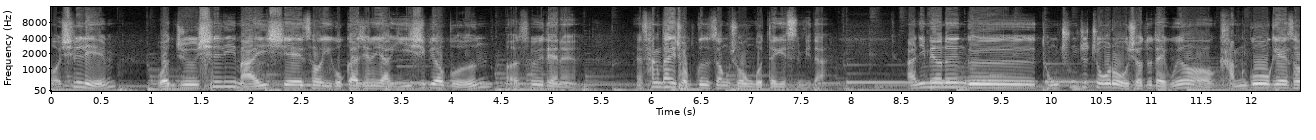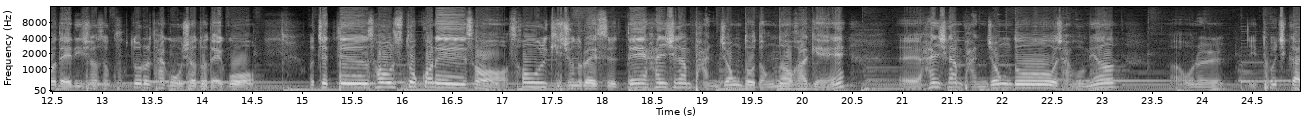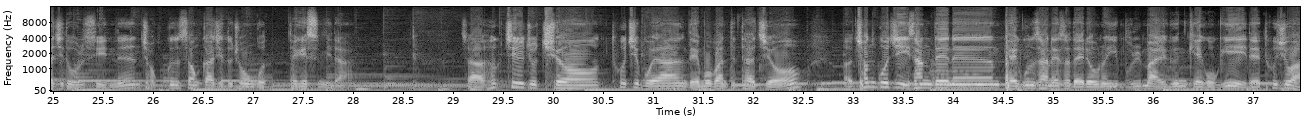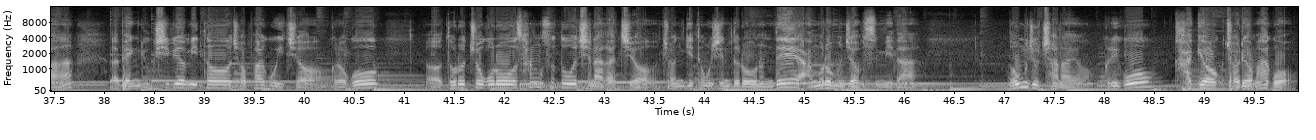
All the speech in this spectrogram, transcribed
어, 신림 원주 신림 IC에서 이곳까지는 약 20여 분 어, 소요되는 상당히 접근성 좋은 곳 되겠습니다. 아니면은 그 동충주 쪽으로 오셔도 되고요. 감곡에서 내리셔서 국도를 타고 오셔도 되고 어쨌든 서울 수도권에서 서울 기준으로 했을 때 1시간 반 정도 넉넉하게 에, 1시간 반 정도 잡으면 어, 오늘 이 토지까지도 올 수 있는 접근성까지도 좋은 곳 되겠습니다. 자, 흙질 좋죠. 토지 모양 네모 반듯하죠. 어, 천고지 이상 되는 백운산에서 내려오는 이 물 맑은 계곡이 내 토지와 160여 미터 접하고 있죠. 그리고 어, 도로 쪽으로 상수도 지나갔죠. 전기통신 들어오는데 아무런 문제 없습니다. 너무 좋잖아요. 그리고 가격 저렴하고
